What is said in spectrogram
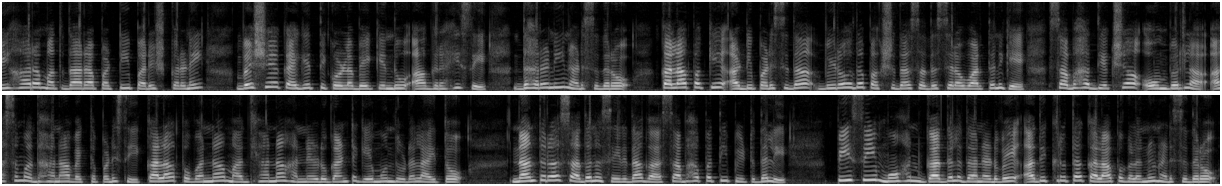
ಬಿಹಾರ ಮತದಾರ ಪಟ್ಟಿ ಪರಿಷ್ಕರಣೆ ವಿಷಯ ಕೈಗೆತ್ತಿಕೊಳ್ಳಬೇಕೆಂದು ಆಗ್ರಹಿಸಿ ಧರಣಿ ನಡೆಸಿದರು. ಕಲಾಪಕ್ಕೆ ಅಡ್ಡಿಪಡಿಸಿದ ವಿರೋಧ ಪಕ್ಷದ ಸದಸ್ಯರ ವರ್ತನೆಗೆ ಸಭಾಧ್ಯಕ್ಷ ಓಂ ಬಿರ್ಲಾ ಅಸಮಾಧಾನ ವ್ಯಕ್ತಪಡಿಸಿ ಕಲಾಪವನ್ನ ಮಧ್ಯಾಹ್ನ ಹನ್ನೆರಡು ಗಂಟೆಗೆ ಮುಂದೂಡಲಾಯಿತು. ನಂತರ ಸದನ ಸೇರಿದಾಗ ಸಭಾಪತಿ ಪೀಠದಲ್ಲಿ ಪಿಸಿ ಮೋಹನ್ ಗದ್ದಲದ ನಡುವೆ ಅಧಿಕೃತ ಕಲಾಪಗಳನ್ನು ನಡೆಸಿದರು.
